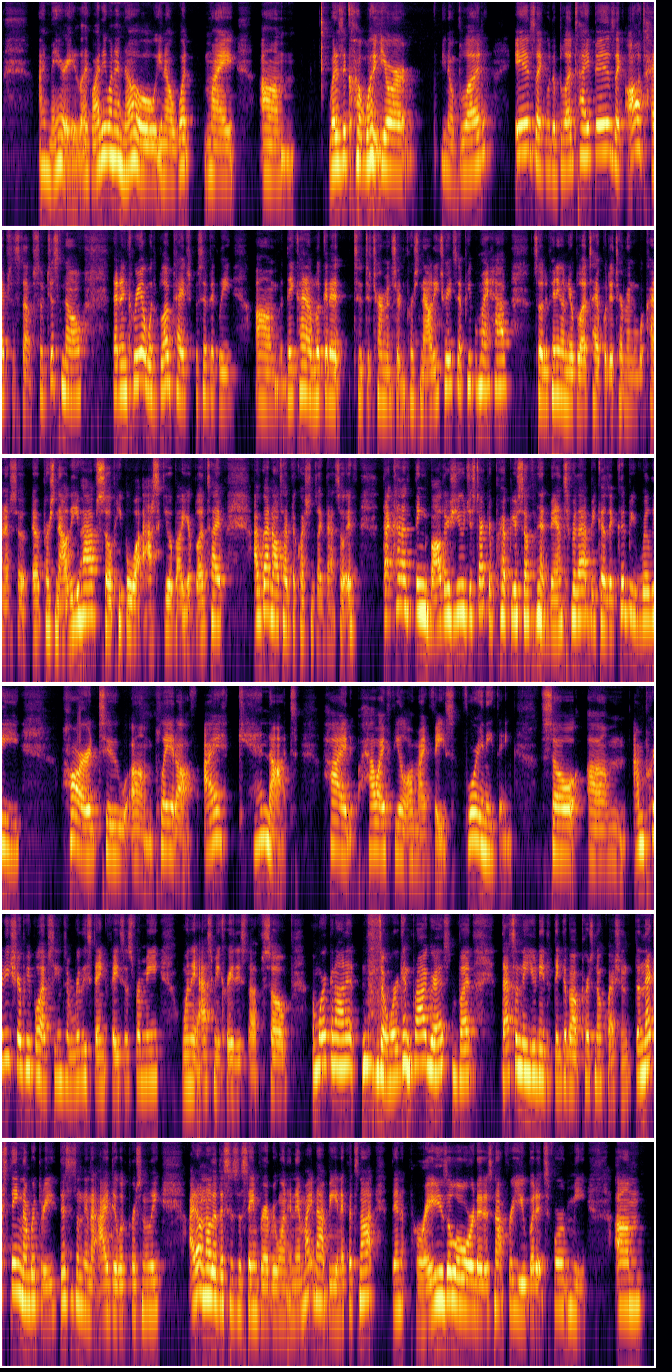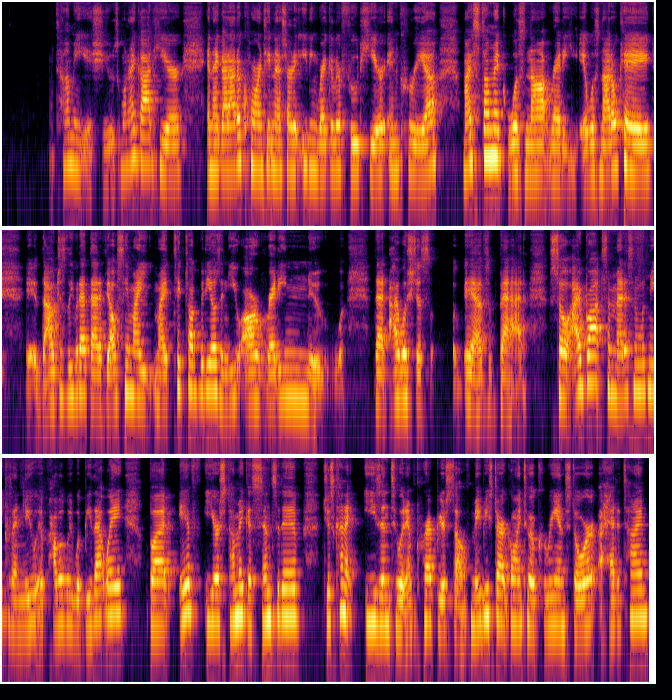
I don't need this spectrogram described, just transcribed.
I'm married? Like why do you want to know, you know, what my um what is it called what your, you know, blood is, like what a blood type is, like all types of stuff. So just know that in Korea, with blood type specifically, um, they kind of look at it to determine certain personality traits that people might have. So depending on your blood type will determine what kind of so, uh, personality you have. So people will ask you about your blood type. I've gotten all types of questions like that. So if that kind of thing bothers you, just start to prep yourself in advance for that because it could be really hard to um, play it off. I cannot hide how I feel on my face for anything. So um, I'm pretty sure people have seen some really stank faces from me when they ask me crazy stuff. So I'm working on it. it's a work in progress, but that's something you need to think about personal questions. The next thing, number three, this is something that I deal with personally. I don't know that this is the same for everyone, and it might not be. And if it's not, then praise the Lord that it's not for you, but it's for me. Um, tummy issues. When I got here and I got out of quarantine and I started eating regular food here in Korea, my stomach was not ready. It was not okay. I'll just leave it at that. If y'all see my my TikTok videos and you already knew that I was just yeah, it's bad. So I brought some medicine with me because I knew it probably would be that way. But if your stomach is sensitive, just kind of ease into it and prep yourself. Maybe start going to a Korean store ahead of time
